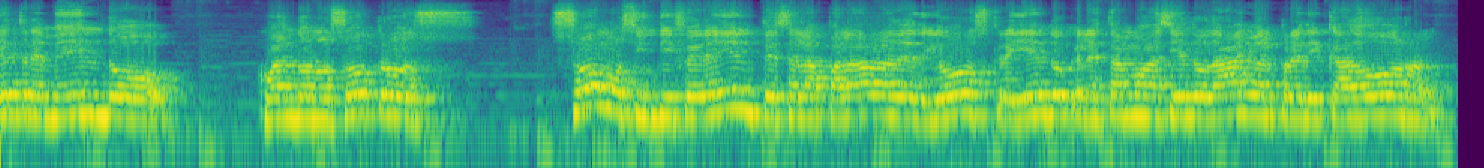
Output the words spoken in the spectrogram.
Qué tremendo cuando nosotros somos indiferentes a la palabra de Dios, creyendo que le estamos haciendo daño al predicador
